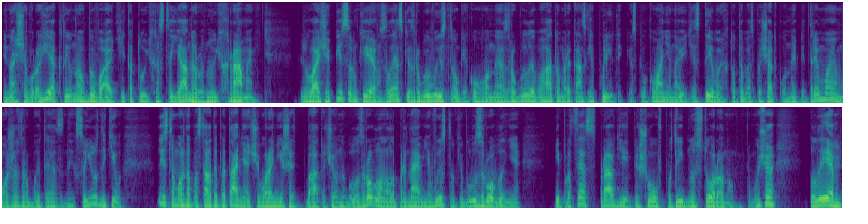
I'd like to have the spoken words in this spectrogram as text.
І наші вороги активно вбивають і катують християни, руйнують храми. Підбиваючи підсумки, Зеленський зробив висновок, якого не зробили багато американських політиків. Спілкування навіть із тими, хто тебе спочатку не підтримує, може зробити з них союзників. Звісно, можна поставити питання, чому раніше багато чого не було зроблено, але принаймні висновки були зроблені. І процес справді пішов в потрібну сторону. Тому що коли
